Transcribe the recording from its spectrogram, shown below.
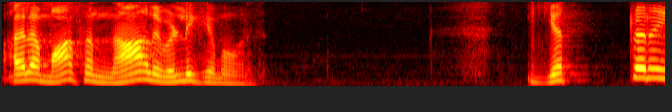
அதில் மாதம் நாலு வெள்ளிக்கிழமை வருது. எத்தனை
